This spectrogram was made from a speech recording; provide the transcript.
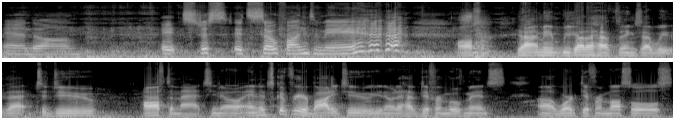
And um, it's just it's so fun to me. Awesome. Yeah, I mean, we got to have things that we that to do off the mats, you know, and it's good for your body too, you know, to have different movements, uh, work different muscles.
